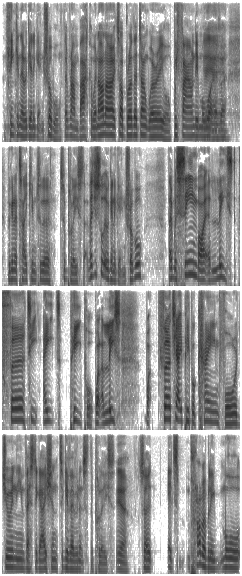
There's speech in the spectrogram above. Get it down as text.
and thinking they were going to get in trouble. They ran back and went, "Oh no, it's our brother. Don't worry," or "We found him," or Yeah, whatever. We're going to take him to the to police. They just thought they were going to get in trouble. They were seen by at least 38 people. Well, at least what 38 people came forward during the investigation to give evidence to the police. Yeah. So it's probably more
